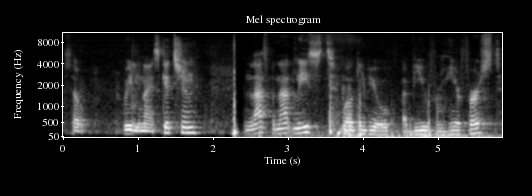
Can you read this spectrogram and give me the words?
so really nice kitchen and last but not least, we'll give you a view from here first.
